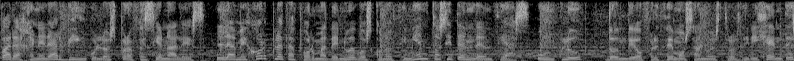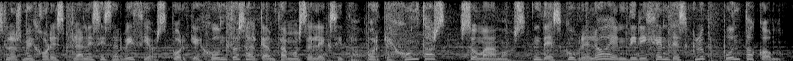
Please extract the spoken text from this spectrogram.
para generar vínculos profesionales, la mejor plataforma de nuevos conocimientos y tendencias, un club donde ofrecemos a nuestros dirigentes los mejores planes y servicios, porque juntos alcanzamos el éxito, porque juntos sumamos. Descúbrelo en dirigentesclub.com.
